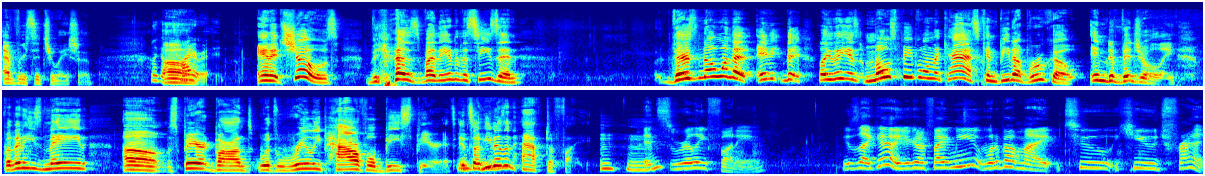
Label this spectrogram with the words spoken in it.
every situation. Like a Um, pirate. And it shows because by the end of the season, there's no one that any the, like the thing is most people in the cast can beat up Ruko individually, but then he's made um spirit bonds with really powerful beast spirits, and so he Mhm. doesn't have to fight. hmm It's really funny. He's like, yeah, you're gonna fight me. What about my two huge friends?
